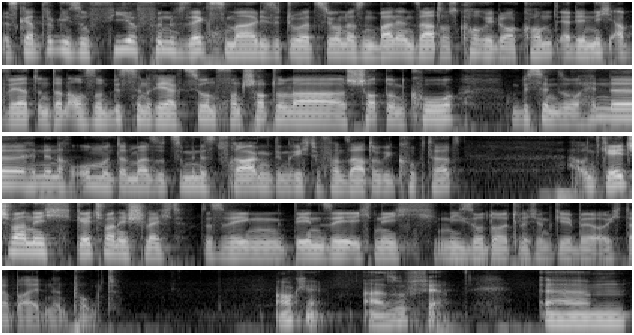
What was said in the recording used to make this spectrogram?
Es gab wirklich so vier, fünf, sechs Mal die Situation, dass ein Ball in Satos Korridor kommt, er den nicht abwehrt und dann auch so ein bisschen Reaktion von Schottola, Schott und Co. Ein bisschen so Hände, Hände nach oben und dann mal so zumindest fragend in Richtung von Sato geguckt hat. Und Gage war nicht, Gage war nicht schlecht. Deswegen, den sehe ich nicht, nicht so deutlich und gebe euch da beiden einen Punkt. Okay, also fair. Ähm,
